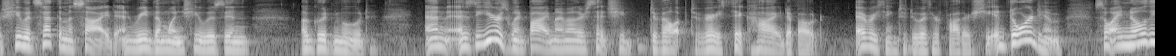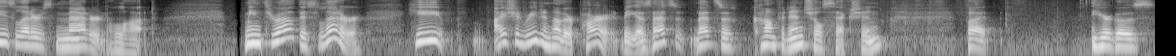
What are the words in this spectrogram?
she would set them aside and read them when she was in a good mood. And as the years went by, my mother said she developed a very thick hide about everything to do with her father. She adored him. So I know these letters mattered a lot. I mean, throughout this letter, he, I should read another part because that's, that's a confidential section. But here goes.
